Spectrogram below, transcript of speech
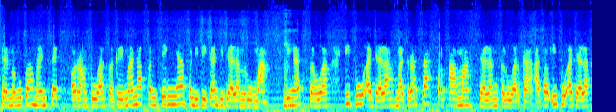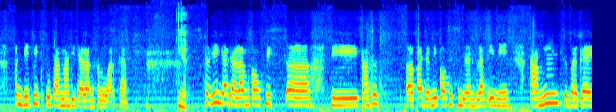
dan mengubah mindset orang tua bagaimana pentingnya pendidikan di dalam rumah. Hmm. Ingat bahwa ibu adalah madrasah pertama dalam keluarga atau ibu adalah pendidik utama di dalam keluarga. Yeah. Sehingga dalam COVID uh, di kasus uh, pandemi COVID-19 ini kami sebagai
